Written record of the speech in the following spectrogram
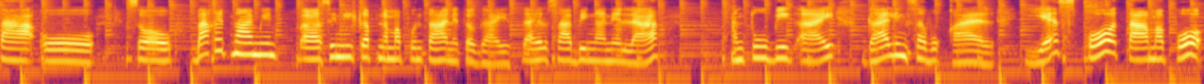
tao. So, bakit namin ah, sinikap na mapuntahan ito guys? Dahil sabi nga nila, ang tubig ay galing sa bukal. Yes po, tama po.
